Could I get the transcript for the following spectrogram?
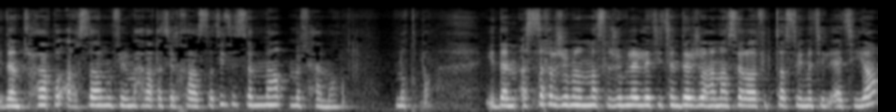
إذا تحرق أغصان في المحرقة الخاصة تسمى مفحمة نقطة. إذا أستخرج من النص الجملة التي تندرج عناصرها في التصميمة الآتية.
